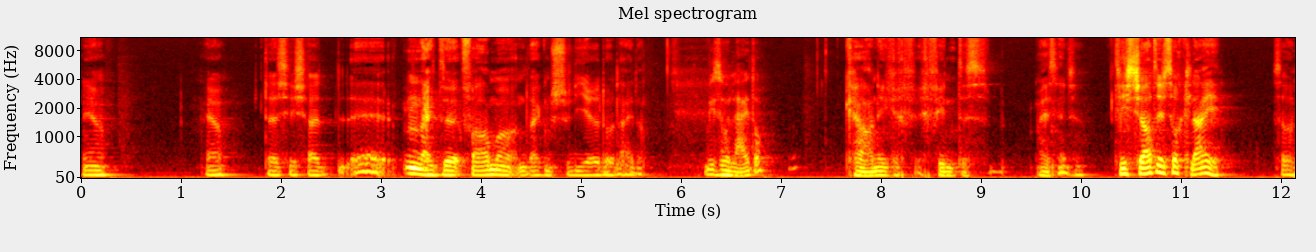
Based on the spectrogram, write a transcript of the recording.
Ja. Ja. Das ist halt äh, wegen der Pharma und wegen dem Studieren da leider. Wieso leider? Keine Ahnung, ich, ich finde das, weiß nicht. Die Stadt ist so klein. So.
